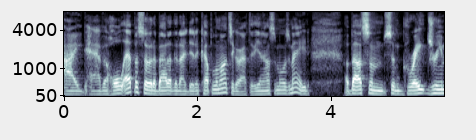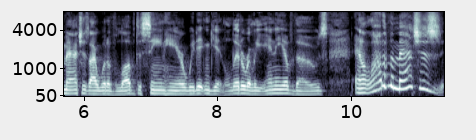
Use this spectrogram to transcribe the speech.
I have a whole episode about it that I did a couple of months ago after the announcement was made about some some great dream matches I would have loved to seen here. We didn't get literally any of those, and a lot of the matches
